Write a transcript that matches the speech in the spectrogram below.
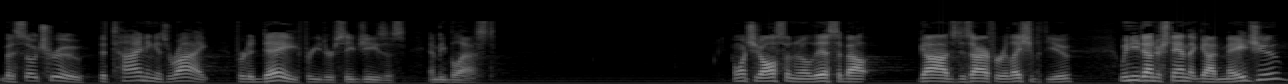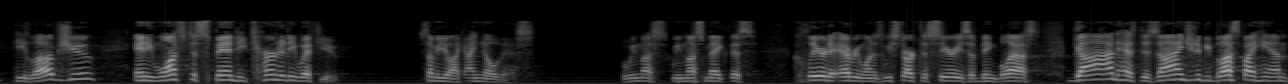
But it's so true. The timing is right for today for you to receive Jesus and be blessed. I want you to also know this about God's desire for relationship with you. We need to understand that God made you, He loves you, and He wants to spend eternity with you. Some of you are like, I know this. We must, we must make this clear to everyone as we start this series of being blessed. God has designed you to be blessed by Him,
